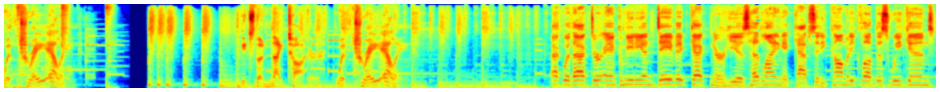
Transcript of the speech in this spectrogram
with Trey Elling. It's the Night Talker with Trey Elling. Back with actor and comedian David Koechner. He is headlining at Cap City Comedy Club this weekend.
